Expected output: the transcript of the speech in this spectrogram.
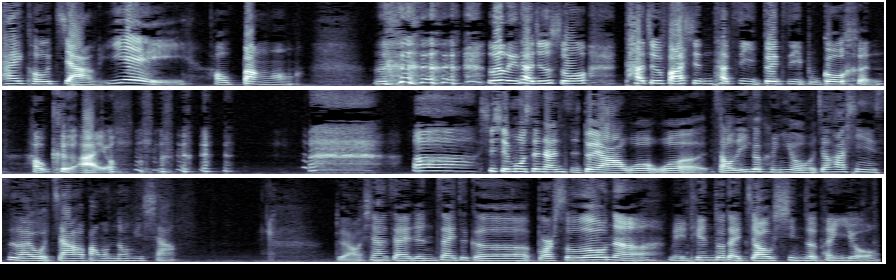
开口讲，耶，好棒哦。乐丽他就说，他就发现他自己对自己不够狠。好可爱哦！啊，谢谢陌生男子。对啊，我我找了一个朋友，叫他星期四来我家帮我弄一下。对啊，我现在在人在这个 Barcelona，每天都在交新的朋友。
